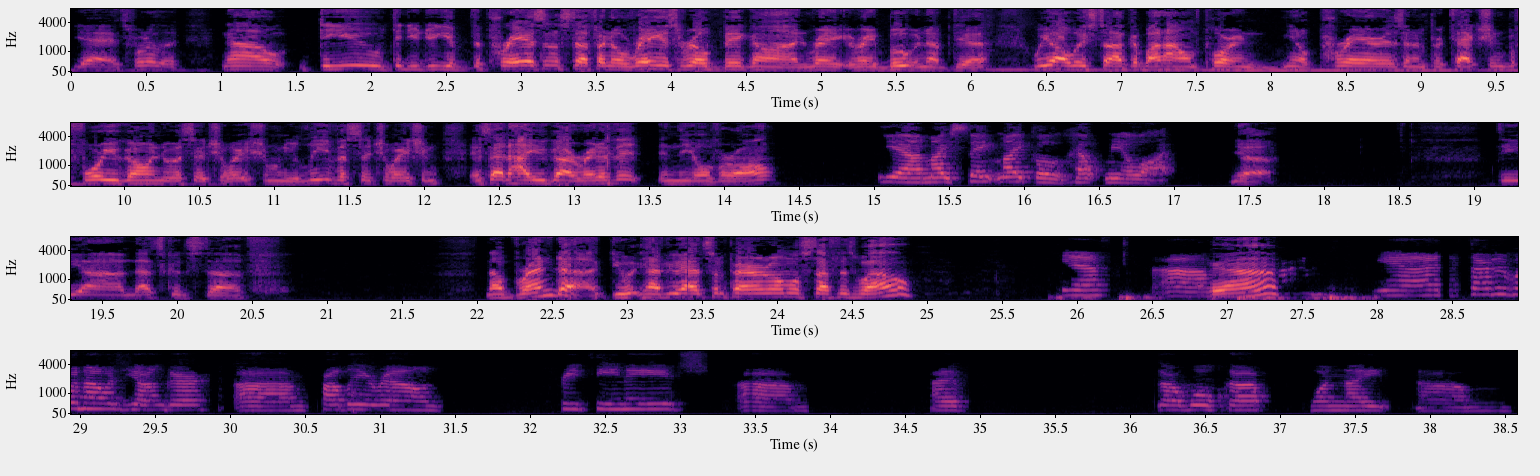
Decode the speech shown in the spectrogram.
Yeah, it's one of the. Now, do you did you do your, the prayers and stuff? I know Ray is real big on Ray Ray Booten up there. We always talk about how important you know prayer is and protection before you go into a situation. When you leave a situation, is that how you got rid of it in the overall? Yeah, my Saint Michael helped me a lot. Yeah. The um, that's good stuff. Now, Brenda, do you, have you had some paranormal stuff as well? Yeah. Um, Yeah. Yeah, it started when I was younger, um, probably around preteen age. Um, I've got woke up one night um,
